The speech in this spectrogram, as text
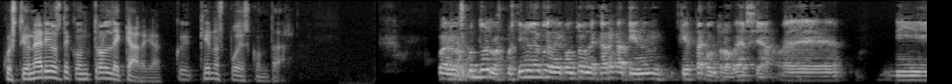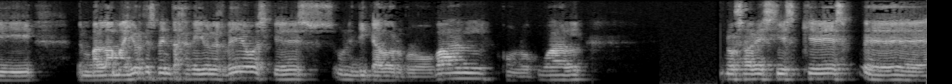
Cuestionarios de control de carga. ¿Qué, nos puedes contar? Bueno, los, los cuestionarios de control de carga tienen cierta controversia. Eh, la mayor desventaja que yo les veo es que es un indicador global, con lo cual no sabes si es que es eh,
